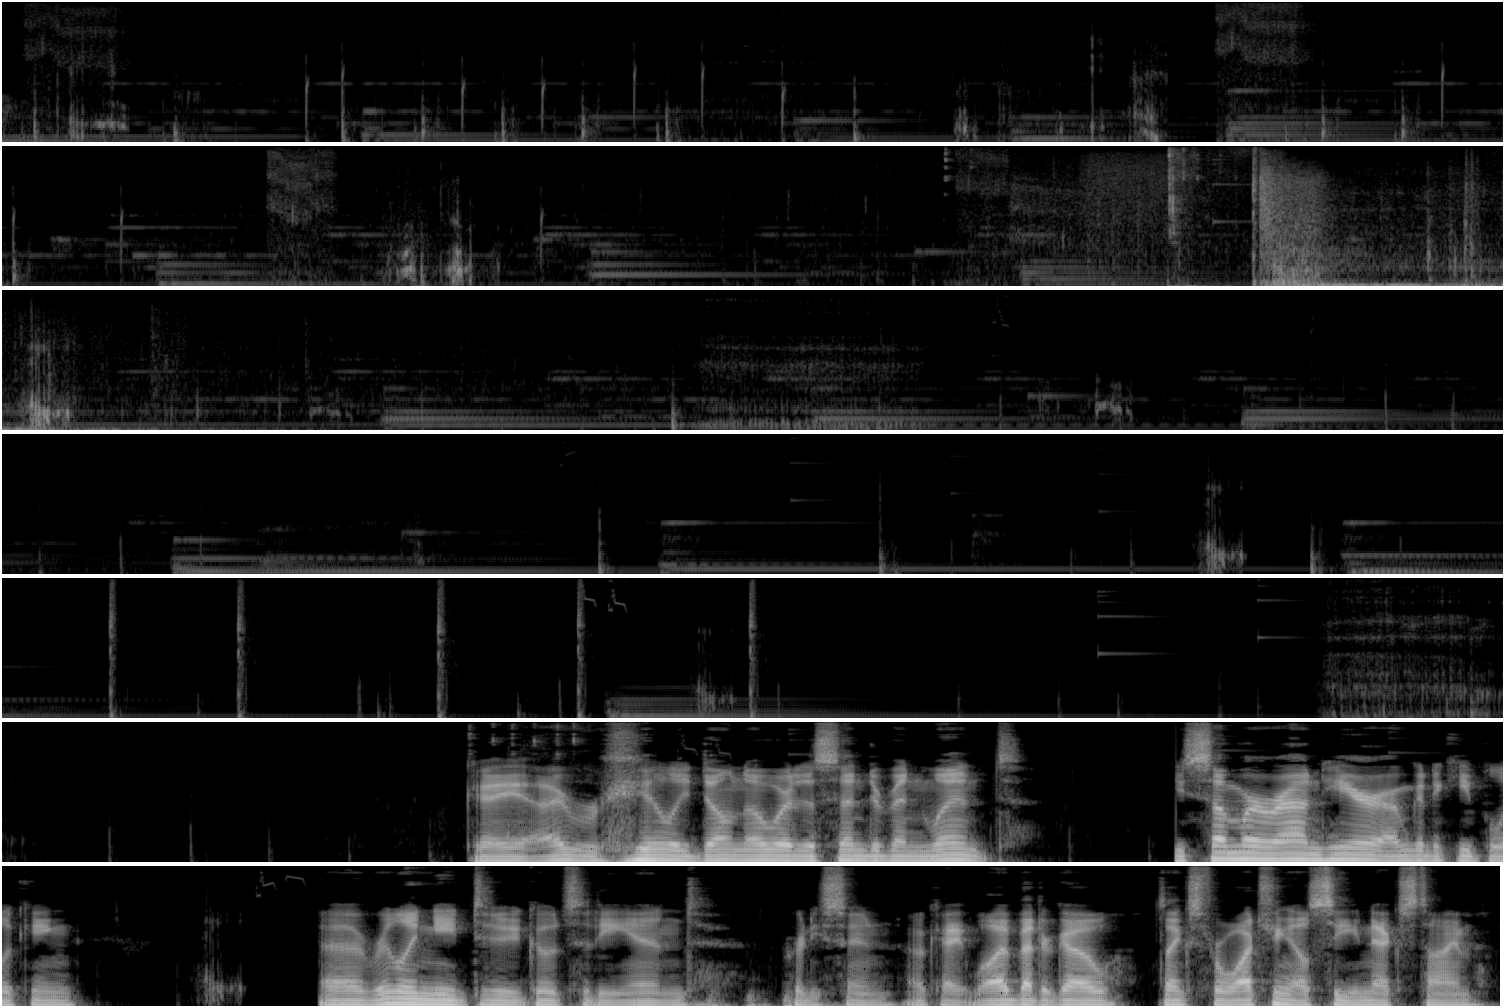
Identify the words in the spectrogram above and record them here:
Okay, I really don't know where the Enderman went. He's somewhere around here. I'm gonna keep looking. I uh, really need to go to the end pretty soon. Okay, well I better go. Thanks for watching. I'll see you next time.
